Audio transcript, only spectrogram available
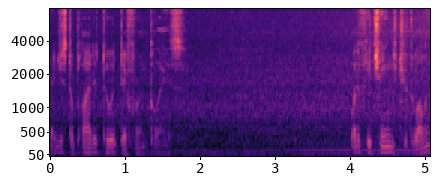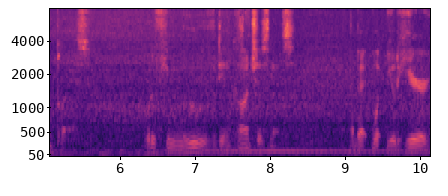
they just applied it to a different place. What if you changed your dwelling place? What if you moved in consciousness? I bet what you'd hear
